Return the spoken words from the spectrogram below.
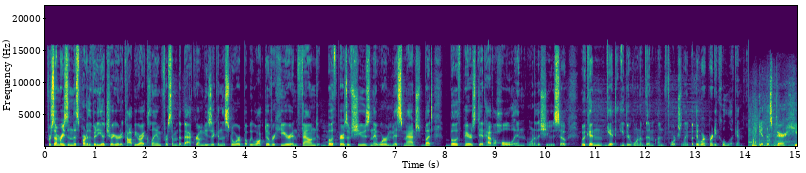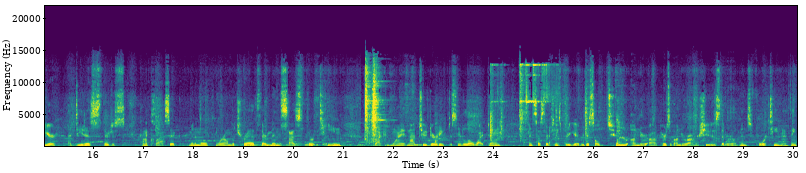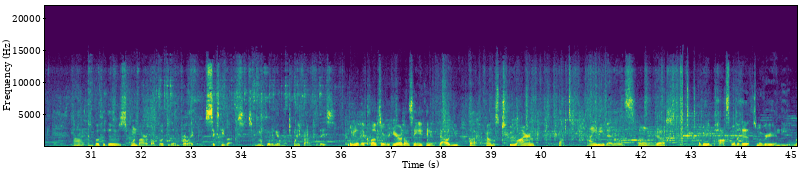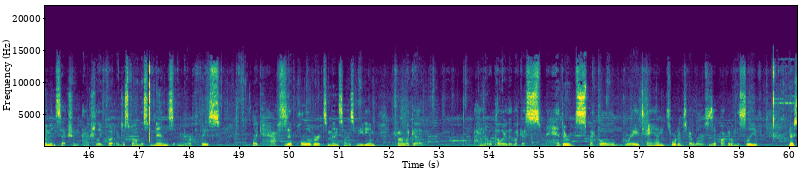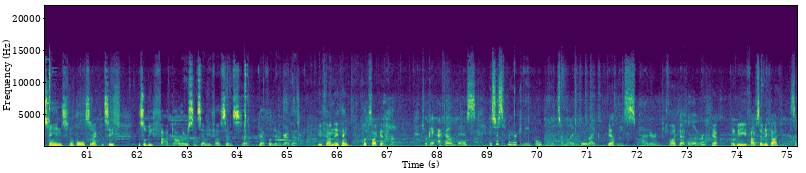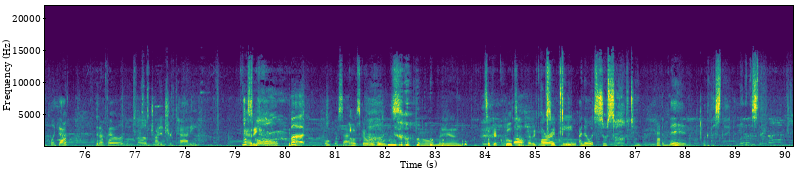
For some reason, this part of the video triggered a copyright claim for some of the background music in the store, but we walked over here and found both pairs of shoes and they were mismatched, but both pairs did have a hole in one of the shoes, so we couldn't get either one of them, unfortunately, but they were pretty cool looking. I might get this pair here. Adidas, they're just kind of classic, minimal wear on the treads. They're men's size 13, black and white, not too dirty, just need a little wipe down. Men's size 13 is pretty good. We just sold two under uh, pairs of Under Armour shoes that were men's 14, I think. Uh, and both of those, one buyer bought both of them for like 60 bucks. So I might be able to get about 25 for these. Looking at the clubs over here, I don't see anything of value, but I found this two iron. Look how tiny that is. Oh my gosh. That'd be impossible to hit. So I'm over here in the women's section actually, but I just found this men's North Face like half zip pullover. It's a men's size medium, kind of like a don't know what color that like a heathered speckle gray tan sort of. It's got a little zip pocket on the sleeve. No stains, no holes that I can see. This will be five dollars and seventy-five cents. So definitely gonna grab that. You found anything? Looks like it. Okay, I found this. It's just American Eagle, but it's a really cool, like, Yeah. fleece patterned I like that. pullover, Yeah, it'll be five seventy-five. something like that. Then I found um, tried and true Patty. A little small, but oh, what's that? Oh, it's got a little hole the Oh man. It's like a quilted Oh, paddock. That's so cool. I know it's so soft too. Huh. And then look at this thing. Look at this thing.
